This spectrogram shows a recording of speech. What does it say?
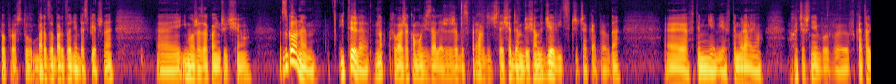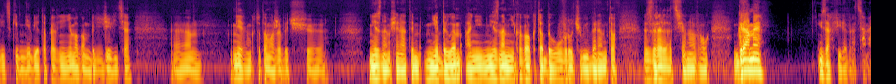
po prostu bardzo, bardzo niebezpieczne i może zakończyć się zgonem. I tyle. No, chyba, że komuś zależy, żeby sprawdzić te 70 dziewic, czy czeka, prawda? W tym niebie, w tym raju. Chociaż nie, bo w, w katolickim niebie to pewnie nie mogą być dziewice. Nie wiem, kto to może być. E, nie znam się na tym, nie byłem, ani nie znam nikogo, kto był, wrócił i by nam to zrelacjonował. Gramy i za chwilę wracamy.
